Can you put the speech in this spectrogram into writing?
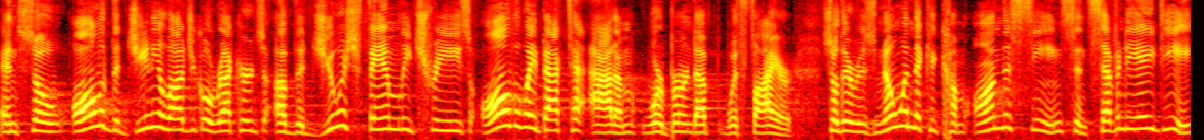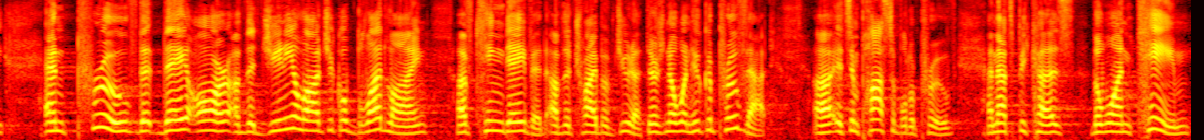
And so all of the genealogical records of the Jewish family trees, all the way back to Adam, were burned up with fire. So there is no one that could come on the scene since 70 AD and prove that they are of the genealogical bloodline of King David, of the tribe of Judah. There's no one who could prove that uh, it's impossible to prove. And that's because the one came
